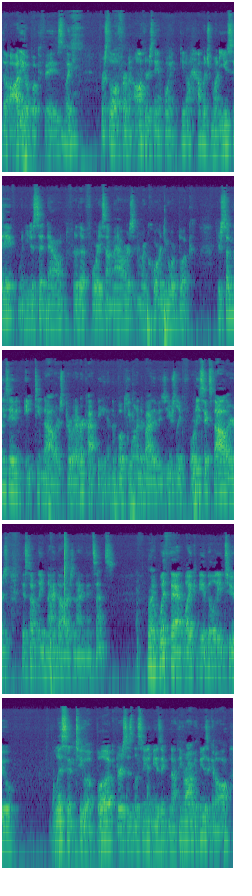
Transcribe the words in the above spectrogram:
the audiobook phase, like mm-hmm. first of all, from an author standpoint, do you know how much money you save when you just sit down for the forty something hours and record your book? You're suddenly saving eighteen dollars per whatever copy, and the book you wanted to buy that was usually forty six dollars is suddenly nine dollars and ninety nine cents. Right. But with that, like the ability to listen to a book versus listening to music, nothing wrong with music at all,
